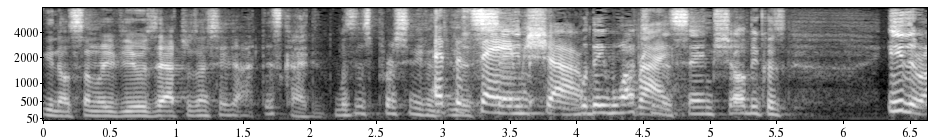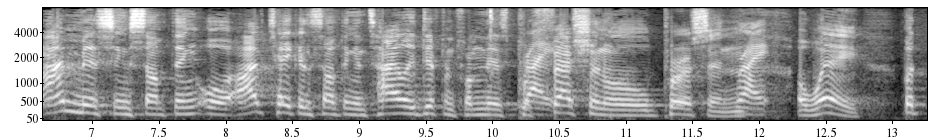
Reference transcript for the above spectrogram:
you know, some reviews afterwards. And I say, ah, this guy, was this person even At in the same show. Were they watching Right. the same show? Because either I'm missing something or I've taken something entirely different from this professional person Right. away. But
